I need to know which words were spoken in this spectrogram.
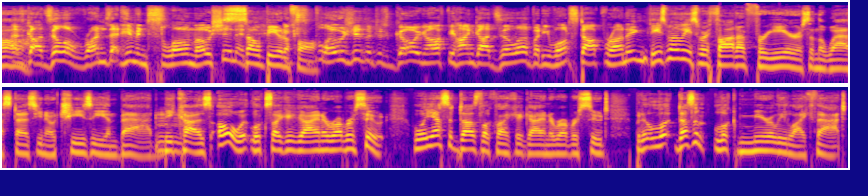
oh. as Godzilla runs at him in slow motion. and So beautiful. Explosions are just going off behind Godzilla, but he won't stop running. These movies were thought of for years in the West as, you know, cheesy and bad mm. because, oh, it looks like a guy in a rubber suit. Well, yes, it does look like a guy in a rubber suit, but it lo- doesn't look merely like that.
